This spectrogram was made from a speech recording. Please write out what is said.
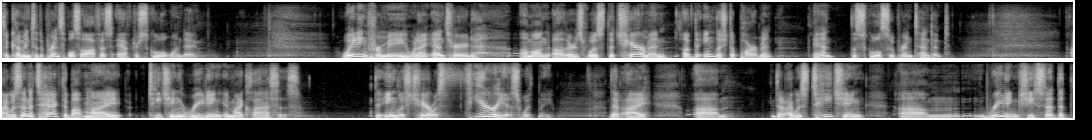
to come into the principal's office after school one day. Waiting for me when I entered, among others, was the chairman of the English department and the school superintendent. I was then attacked about my teaching reading in my classes. the English chair was furious with me that I um, that I was teaching um, reading. She said that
